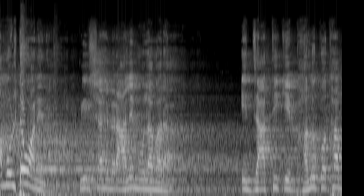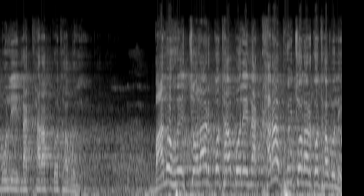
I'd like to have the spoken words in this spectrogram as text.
আমলটাও আনে না। পীর সাহেবের আলেম ওলামারা এই জাতিকে ভালো কথা বলে না খারাপ কথা বলে? ভালো হয়ে চলার কথা বলে না খারাপ হয়ে চলার কথা বলে?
